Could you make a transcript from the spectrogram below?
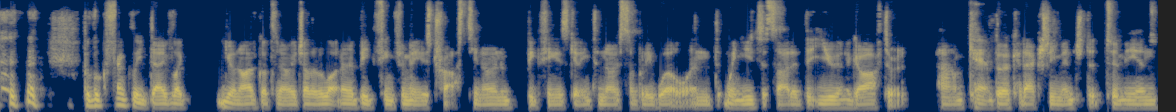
but look, frankly, Dave, like you and I have got to know each other a lot. And a big thing for me is trust, you know, and a big thing is getting to know somebody well. And when you decided that you were going to go after it, um, Cam Burke had actually mentioned it to me and,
